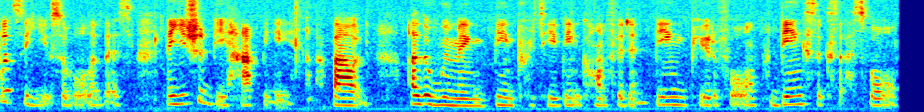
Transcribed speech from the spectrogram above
what's the use of all of this? That you should be happy about other women being pretty, being confident, being beautiful, being successful.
